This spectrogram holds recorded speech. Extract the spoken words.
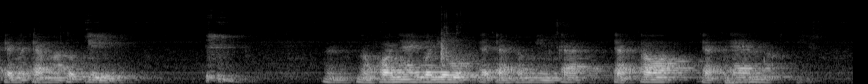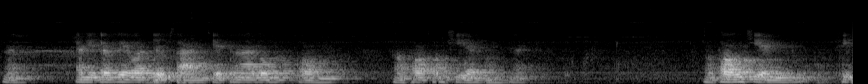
เป็นประจำมาทุกปีหลวงพ่อใหญ่บอยู่อาจารย์ตรงนี้ก็จัดต่อจัดแทนนะอันนี้ก็เรียกว่าสืบสานเจตนารมณ์ของหลวงพ่อคำเขียนนะ ลวงพ่อเขียนสิ่ง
